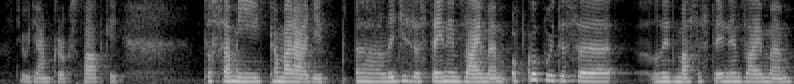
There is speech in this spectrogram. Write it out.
prostě udělám krok zpátky. To samý kamarádi, uh, lidi se stejným zájmem, obklopujte se lidma se stejným zájmem,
